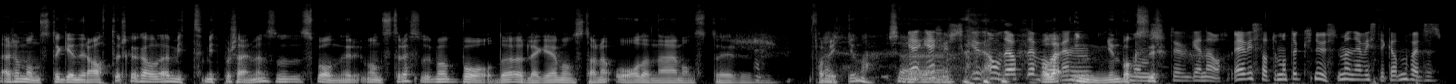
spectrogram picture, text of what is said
Det er sånn monstergenerator, skal vi kalle det, midt, midt på skjermen, så du spåner monstre. Så du må både ødelegge monstrene og denne monsterfabrikken. Jeg, jeg husker aldri at det var det en monstergenerator. Jeg visste at du måtte knuse den, men jeg visste ikke at den faktisk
